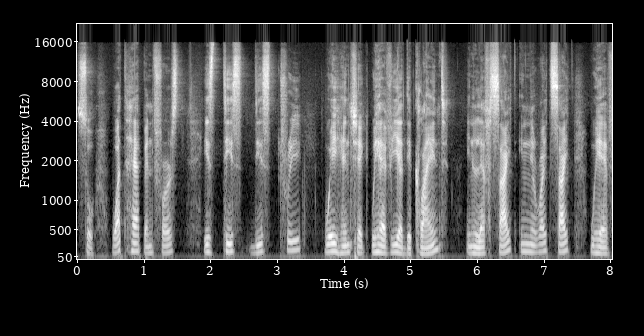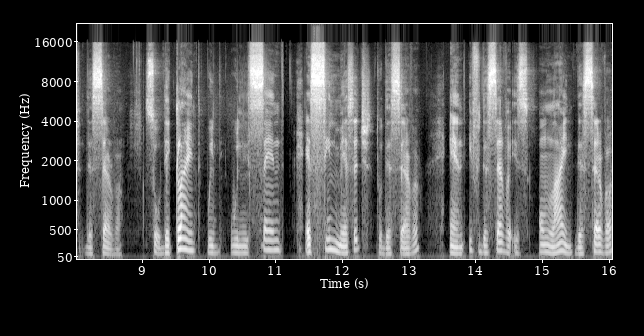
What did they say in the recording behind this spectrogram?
So what happened first is this this three way handshake we have here the client in left side in the right side we have the server. So the client will, will send a SYN message to the server and if the server is online the server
